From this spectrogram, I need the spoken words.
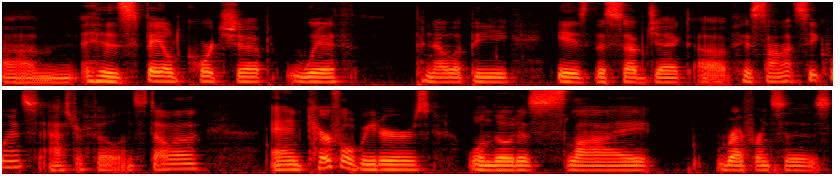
Um, his failed courtship with Penelope is the subject of his sonnet sequence, Astrophil and Stella, and careful readers will notice sly references,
